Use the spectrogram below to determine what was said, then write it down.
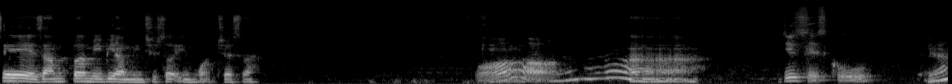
say example, maybe I'm interested in watches. Uh. Oh. Ah, This is cool. yeah.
